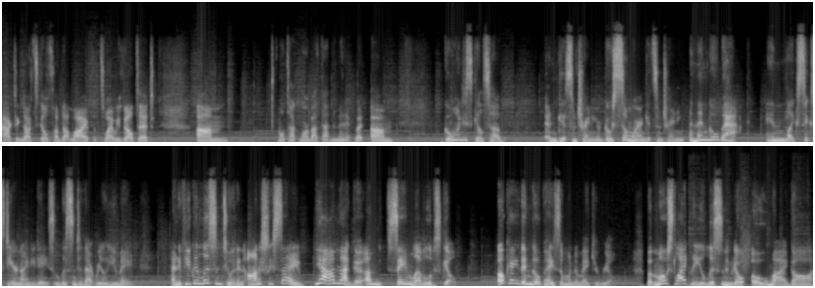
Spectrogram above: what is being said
acting.skillshub.live that's why we built it um we'll talk more about that in a minute but um go on to skills hub and get some training or go somewhere and get some training and then go back in like 60 or 90 days and listen to that reel you made and if you can listen to it and honestly say yeah i'm that good i'm same level of skill okay then go pay someone to make your reel but most likely you'll listen and go, oh my God,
